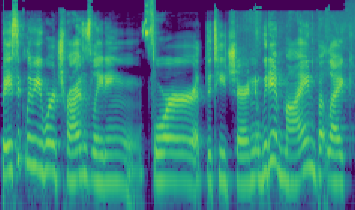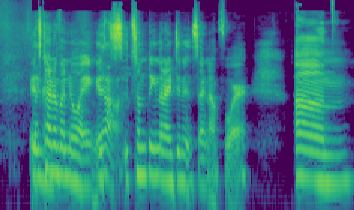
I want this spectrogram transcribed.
basically we were translating for the teacher and we didn't mind but like it's Like, kind of annoying. It's yeah. it's something that i didn't sign up for. Um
